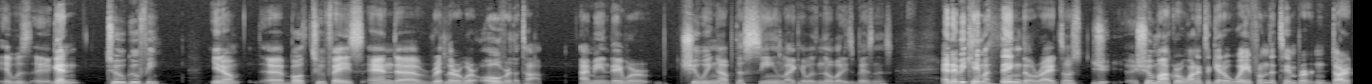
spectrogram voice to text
It was again too goofy. You know, uh, both Two Face and uh, Riddler were over the top. I mean, they were chewing up the scene like it was nobody's business. And it became a thing, though, right? So Schumacher wanted to get away from the Tim Burton dark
